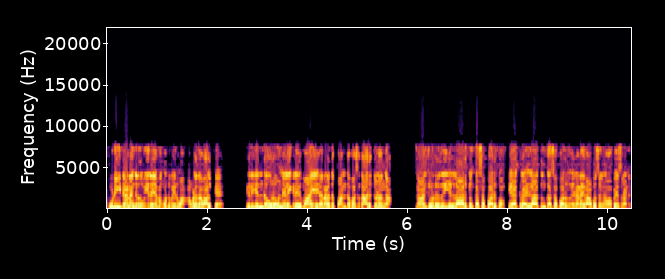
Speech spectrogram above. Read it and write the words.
புடுங்கிட்டானாங்கிறது உயிரை எவன் கொண்டு போயிருவான் அவ்வளவுதான் வாழ்க்கை. இதுல எந்த உறவும் நிலை கிடையாது. மாயை. அதனால இந்த பந்த பாசத்தை அறுக்கணுங்க நான் சொல்றது எல்லாருக்கும் கசப்பா இருக்கும். கேக்குற எல்லாத்துக்கும் கசப்பா இருக்கும். என்னடா இவன் அபசகனமா பேசுறான்னு?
